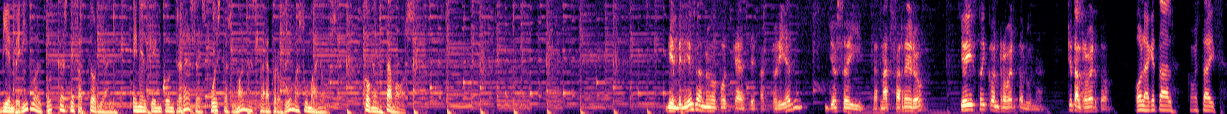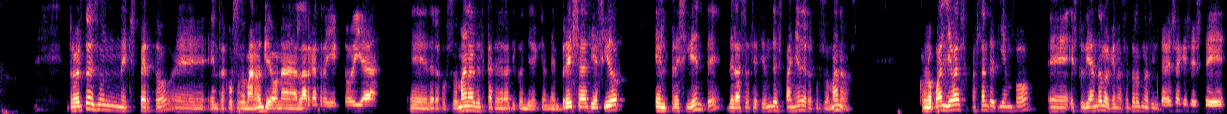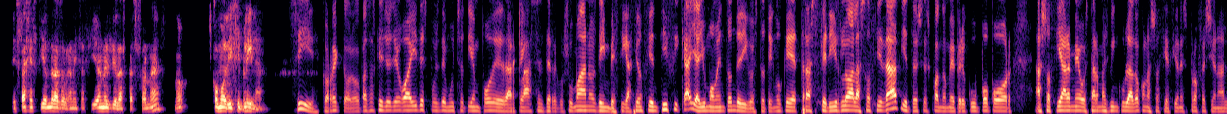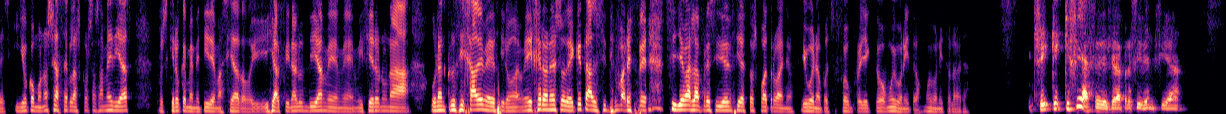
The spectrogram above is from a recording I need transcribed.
Bienvenido al podcast de Factorial, en el que encontrarás respuestas humanas para problemas humanos. Comenzamos. Bienvenidos al nuevo podcast de Factorial. Yo soy Bernat Ferrero y hoy estoy con Roberto Luna. ¿Qué tal, Roberto? Hola, ¿qué tal? ¿Cómo estáis? Roberto es un experto eh, en recursos humanos, lleva una larga trayectoria eh, de recursos humanos, es catedrático en dirección de empresas y ha sido el presidente de la Asociación de España de Recursos Humanos. Con lo cual llevas bastante tiempo eh, estudiando lo que a nosotros nos interesa, que es este, esta gestión de las organizaciones y de las personas, ¿no? Como disciplina. Sí, correcto. Lo que pasa es que yo llego ahí después de mucho tiempo de dar clases de recursos humanos, de investigación científica, y hay un momento donde digo, esto tengo que transferirlo a la sociedad, y entonces es cuando me preocupo por asociarme o estar más vinculado con asociaciones profesionales. Y yo, como no sé hacer las cosas a medias, pues creo que me metí demasiado. Y, al final un día me, hicieron una, una encrucijada y me dijeron, me dijeron eso de qué tal si te parece si llevas la presidencia estos cuatro años. Y bueno, pues fue un proyecto muy bonito, muy bonito, la verdad. Sí, ¿qué, se hace desde la presidencia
